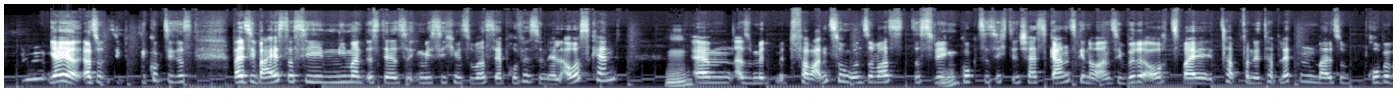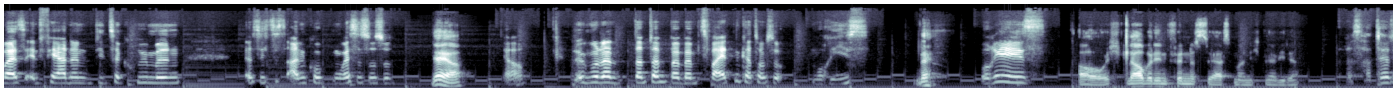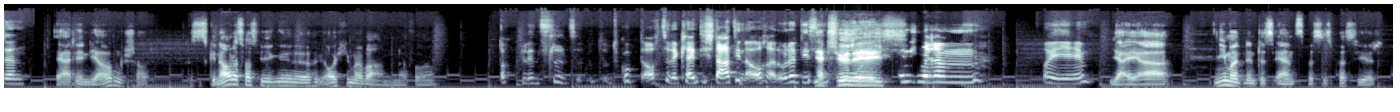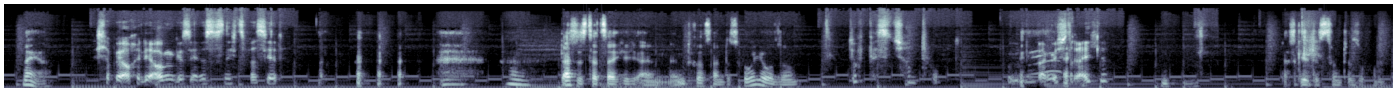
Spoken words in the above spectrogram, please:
ja, ja, also sie, sie guckt sich das, weil sie weiß, dass sie niemand ist, der sich mit sowas sehr professionell auskennt. Mhm. Ähm, also mit, mit Verwandzung und sowas. Deswegen Mhm. guckt sie sich den Scheiß ganz genau an. Sie würde auch zwei Tab von den Tabletten mal so probeweise entfernen, die zerkrümeln, äh, sich das angucken. Weißt du, so, so Ja, ja. ja. Und irgendwo dann, dann, dann bei, beim zweiten Karton so, Maurice. Ne. Maurice, Oh, ich glaube, den findest du erstmal nicht mehr wieder. was hat er denn? Er hat in die Augen geschaut. Das ist genau das, was wir äh, euch immer warnen davor. Doc blinzelt und, guckt auch zu der Kleinen. Die starrt ihn auch an, oder? Die sind Natürlich! In ihrem. Oh je. Ja, ja. Niemand nimmt es ernst, was ist passiert. Naja. Ich habe ja auch in die Augen gesehen, es ist nichts passiert. Das ist tatsächlich ein interessantes Kuriosum. Du bist schon tot. Lange Streiche. Das gilt es zu untersuchen.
